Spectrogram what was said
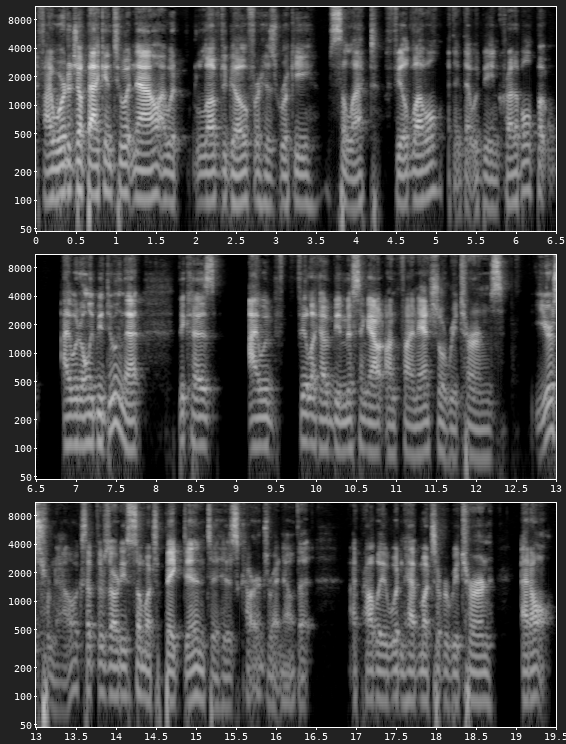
If I were to jump back into it now, I would love to go for his rookie select field level. I think that would be incredible, but I would only be doing that because I would feel like I would be missing out on financial returns years from now, except there's already so much baked into his cards right now that I probably wouldn't have much of a return at all.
